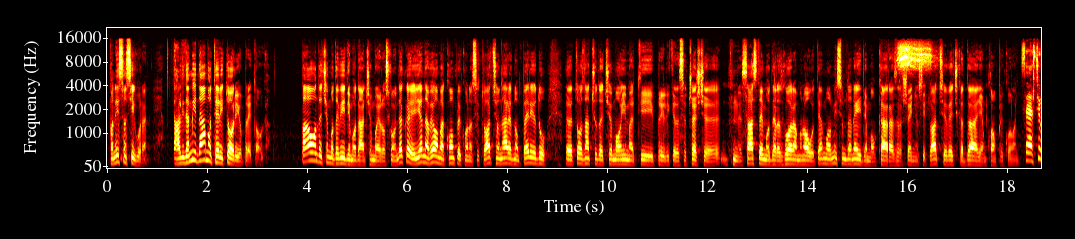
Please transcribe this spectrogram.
Pa nisam siguran. Ali da mi damo teritoriju pre toga pa onda ćemo da vidimo da ćemo u Euroskom. Dakle, jedna veoma komplikovana situacija u narednom periodu. E, to znači da ćemo imati prilike da se češće sastavimo, da razgovaramo na ovu temu, ali mislim da ne idemo ka razrašenju situacije, već ka daljem komplikovanju. Sešćemo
